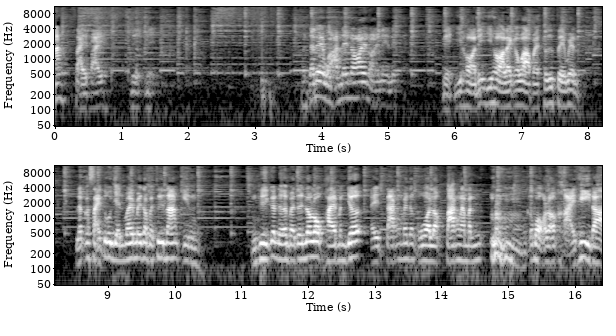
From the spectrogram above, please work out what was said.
นะ ใส่ไป นี่นี่มันจะได้หวานน้อยๆหน่อยนี่นี่นี่ยี่ห้อนี้ยี่ห้ออะไรก็ว่าไปซื้อเซเว่นแล้วก็ใส่ตู้เย็นไว้ไม่ต้องไปซื้อน้ำกินบางทีก็เดินไปในโลกภัยมันเยอะไอ้ตังไม่ต้องกลัวหรอกตังนะมัน ก็บอกเราขายที่ได้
